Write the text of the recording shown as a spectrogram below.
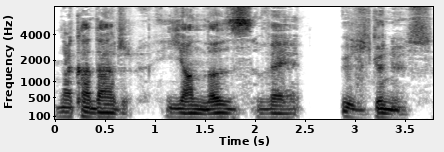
Ne kadar yalnız ve üzgünüz.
